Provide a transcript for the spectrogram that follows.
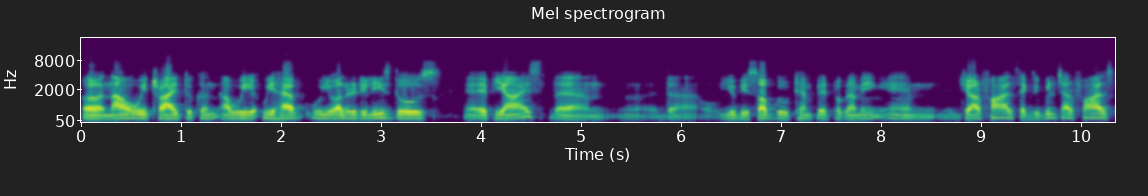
uh, now we try to con uh, we we have we already released those uh, APIs the um, the UB subgroup template programming and jar files executable jar files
